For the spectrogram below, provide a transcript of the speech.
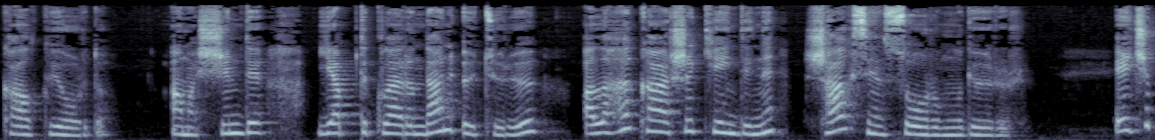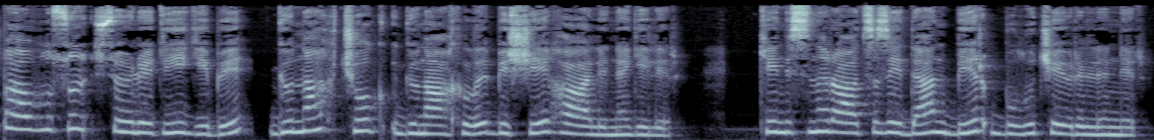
kalkıyordu. Ama şimdi yaptıklarından ötürü Allah'a karşı kendini şahsen sorumlu görür. Elçi Pavlus'un söylediği gibi günah çok günahlı bir şey haline gelir. Kendisini rahatsız eden bir bulu çevrelenir.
